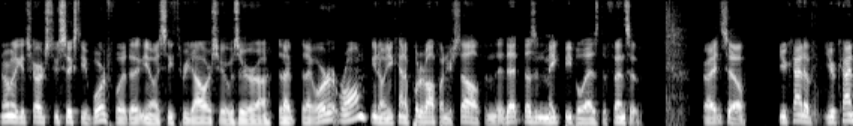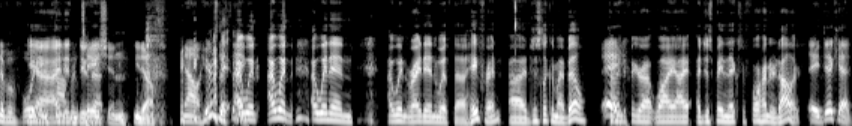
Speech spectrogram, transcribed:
normally I get charged 260 a board foot uh, you know i see three dollars here was there uh did i did i order it wrong you know you kind of put it off on yourself and that doesn't make people as defensive right so you're kind of you're kind of avoiding Yeah, I didn't do that. confrontation you know now here's the I, thing I went I went I went in I went right in with uh, hey friend, uh, just look at my bill Hey. trying to figure out why I, I just paid an extra four hundred dollars. Hey, dickhead.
